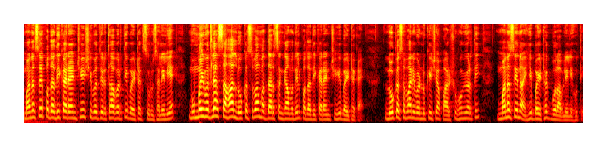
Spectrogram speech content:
मनसे पदाधिकाऱ्यांची शिवतीर्थावरती बैठक सुरू झालेली आहे. मुंबईमधल्या सहा लोकसभा मतदारसंघामधील पदाधिकाऱ्यांची ही बैठक आहे. लोकसभा निवडणुकीच्या पार्श्वभूमीवरती मनसेनं ही बैठक बोलावलेली होती.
